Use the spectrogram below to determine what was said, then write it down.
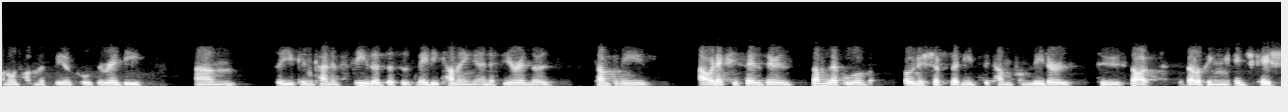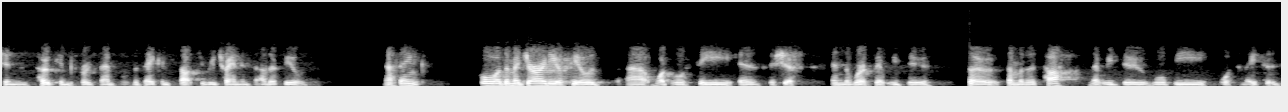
on autonomous vehicles already. Um, so you can kind of see that this is maybe coming. And if you're in those companies, I would actually say that there's some level of ownership that needs to come from leaders to start developing education tokens, for example, that they can start to retrain into other fields. I think for the majority of fields, uh, what we'll see is a shift in the work that we do. So some of the tasks that we do will be automated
